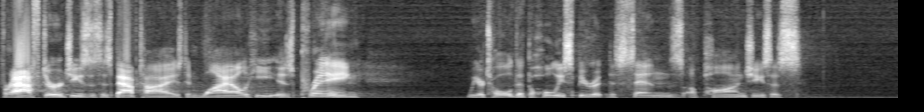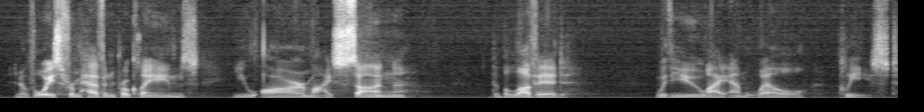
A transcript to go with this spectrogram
For after Jesus is baptized and while he is praying, we are told that the Holy Spirit descends upon Jesus, and a voice from heaven proclaims, You are my Son, the beloved. With you I am well pleased.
